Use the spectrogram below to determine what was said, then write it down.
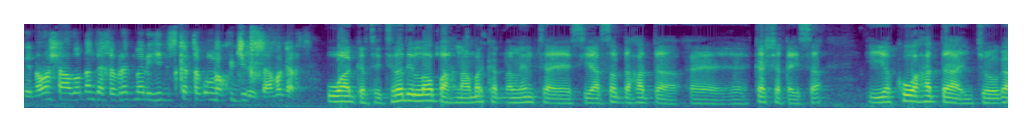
Dee noloshaadoo dhan de khibrad malihid iska tag unbaa ku jiraysaa ma garat waa gartay. Tiradii loo baahnaa marka dhalinta ee siyaasadda hadda ka shaqaysa iyo kuwa hadda jooga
